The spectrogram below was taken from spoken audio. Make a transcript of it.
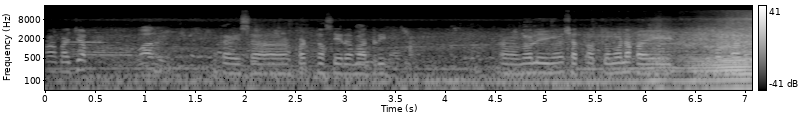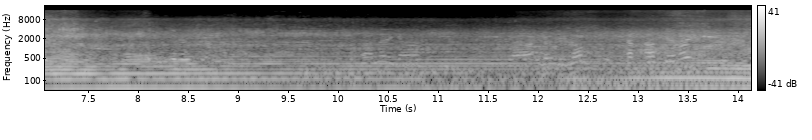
Mga kajak. Tayo sa part ng Sierra Madre. Ah, bali nga, shout out ko muna kay Pagpanoy. Pagpanoy nga. Nga, yung ilong. Shout out kay Noy.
